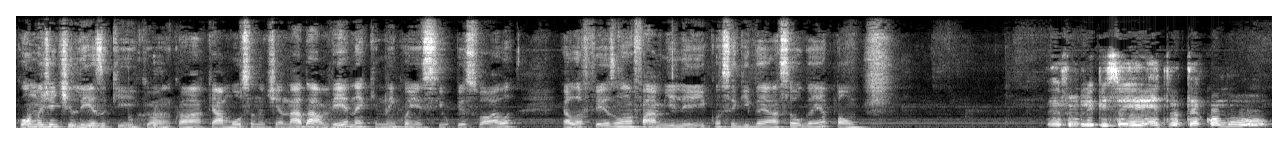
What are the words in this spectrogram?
com uma gentileza que, que, uma, que a moça não tinha nada a ver, né? Que nem conhecia o pessoal, ela, ela fez uma família aí conseguir ganhar seu ganha-pão. É, Felipe, isso aí entra até como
